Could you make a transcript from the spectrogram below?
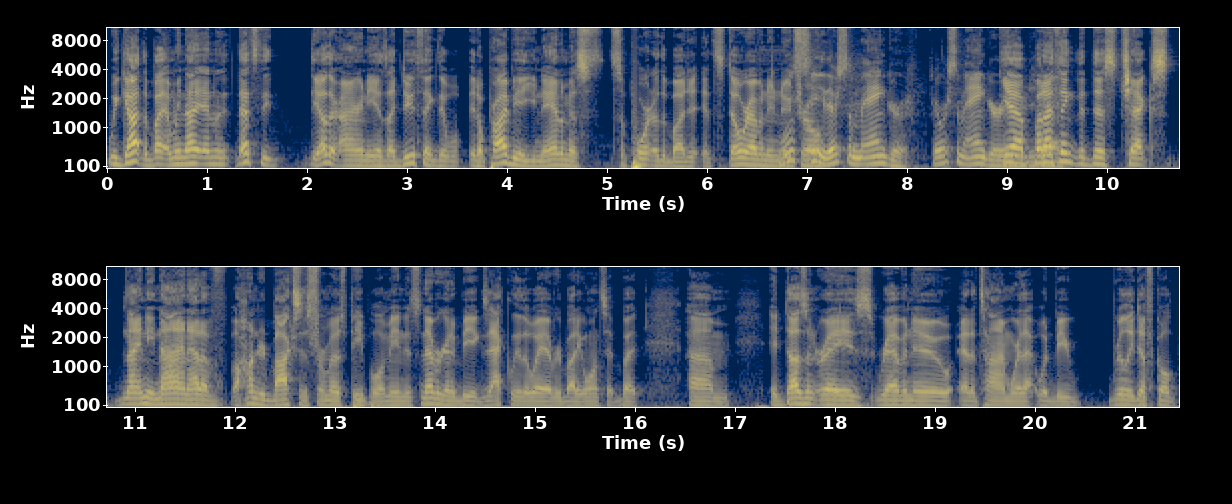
we got the. I mean, I, and that's the the other irony is I do think that it'll probably be a unanimous support of the budget. It's still revenue We'll neutral. see. There's some anger. There was some anger. Yeah, but I think that this checks 99 out of 100 boxes for most people. I mean, it's never going to be exactly the way everybody wants it, but um, it doesn't raise revenue at a time where that would be really difficult,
